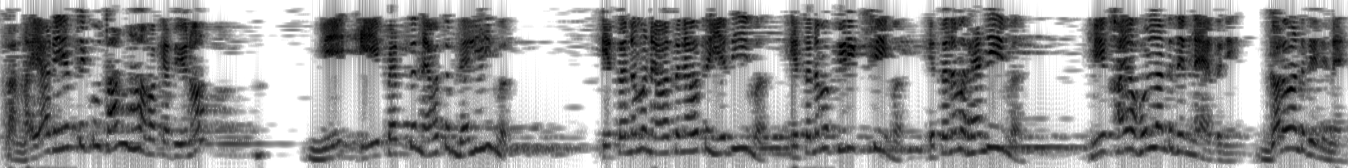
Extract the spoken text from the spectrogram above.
තණ්හා. එයාට ඒත් එක්ක තණ්හාවක් ඇති වෙනවා. මේ ඒ පැත්ත නැවත බැලීම. එතනම නැවත නැවත යෙදීම. එතනම පිරික්සීම. එතනම රැඳීම. මේ කය හොල්ලන්න දෙන්නේ නැහැ එතනින්. ගලවන්න දෙන්නේ නැහැ.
